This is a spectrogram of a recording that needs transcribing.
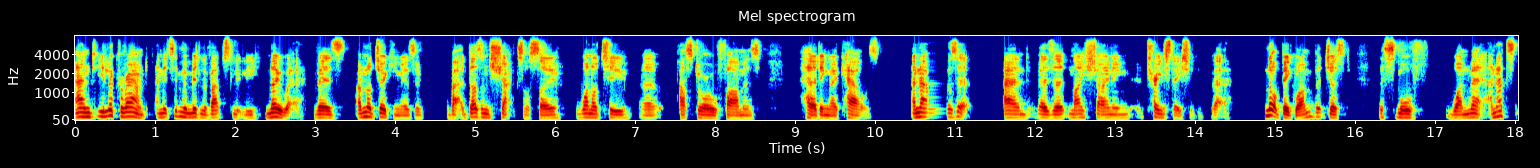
And you look around and it's in the middle of absolutely nowhere. There's, I'm not joking, there's a, about a dozen shacks or so, one or two uh, pastoral farmers herding their cows. And that was it. And there's a nice shining train station there. Not a big one, but just the small one there. And that's,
